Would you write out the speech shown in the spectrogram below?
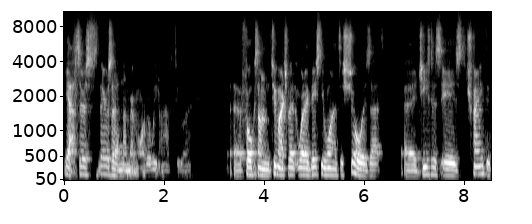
yeah so there's there's a number more but we don't have to uh, uh, focus on too much but what i basically wanted to show is that uh, jesus is trying to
